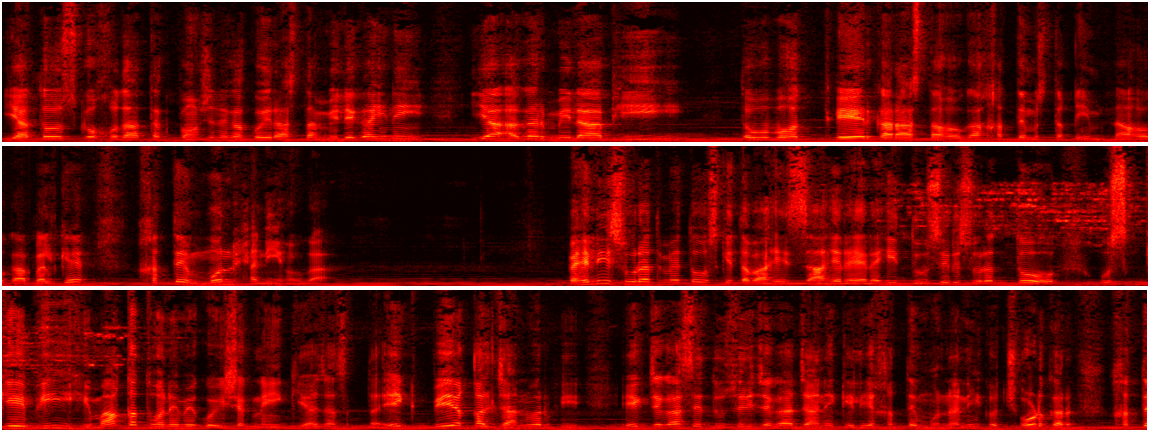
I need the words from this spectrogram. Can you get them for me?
یا تو اس کو خدا تک پہنچنے کا کوئی راستہ ملے گا ہی نہیں، یا اگر ملا بھی تو وہ بہت پھیر کا راستہ ہوگا، خط مستقیم نہ ہوگا، بلکہ خط منحنی ہوگا۔ پہلی صورت میں تو اس کی تباہی ظاہر ہے، رہی دوسری صورت تو اس کے بھی حماقت ہونے میں کوئی شک نہیں کیا جا سکتا۔ ایک بے عقل جانور بھی ایک جگہ سے دوسری جگہ جانے کے لیے خط منحنی کو چھوڑ کر خط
